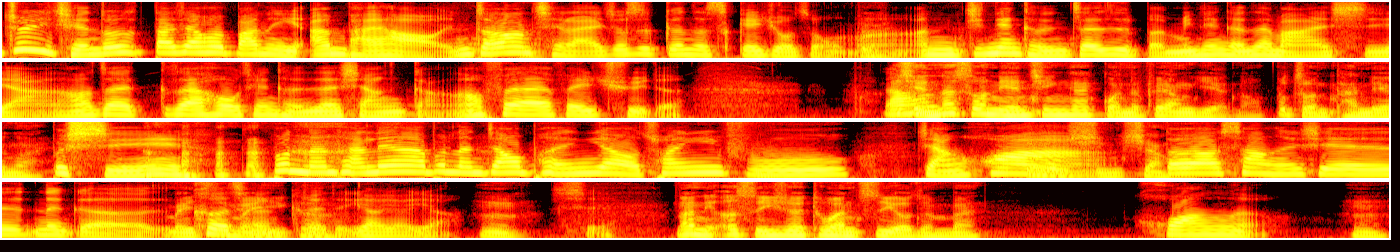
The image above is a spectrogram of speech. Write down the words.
就以前都是大家会把你安排好，你早上起来就是跟着 schedule 走嘛，啊，你今天可能在日本，明天可能在马来西亚，然后在在后天可能在香港，然后飞来飞去的，而且那时候年轻应该管得非常严哦，不准谈恋爱，不行，不能谈恋爱，不能交朋友，穿衣服、讲都话有形象。都。要上一些那个每课程，每每一对的，要要要，嗯，是。那你二十一岁突然自由怎么办？慌了，嗯，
